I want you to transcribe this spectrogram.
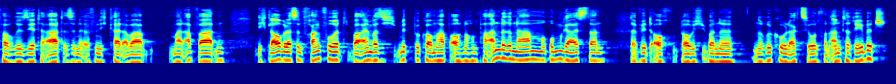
favorisierte Art ist in der Öffentlichkeit, aber mal abwarten. Ich glaube, dass in Frankfurt, bei allem, was ich mitbekommen habe, auch noch ein paar andere Namen rumgeistern. Da wird auch, glaube ich, über eine, eine Rückholaktion von Ante Rebic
